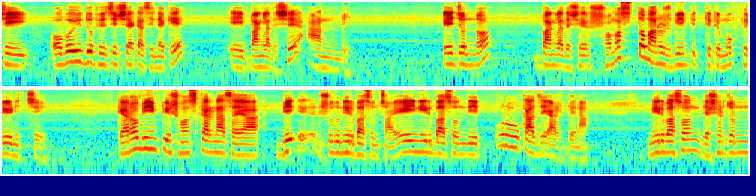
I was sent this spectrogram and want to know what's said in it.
সেই অবৈধ ফেসিস শেখ হাসিনাকে এই বাংলাদেশে আনবে। এই জন্য বাংলাদেশের সমস্ত মানুষ বিএনপির থেকে মুখ ফিরিয়ে নিচ্ছে। কেন বিএনপি সংস্কার না চায়া শুধু নির্বাচন চায়? এই নির্বাচন দিয়ে কোনো কাজে আসবে না। নির্বাচন দেশের জন্য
